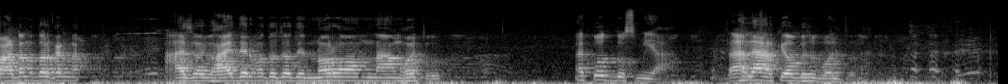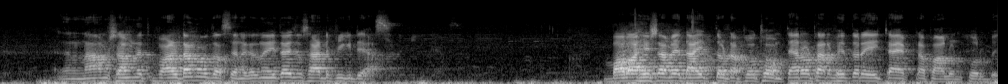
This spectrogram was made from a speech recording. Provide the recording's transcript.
পাল্টানো দরকার না। আজ ওই ভাইদের মতো যদি নরম নাম হইতো কদ্দুস মিয়া। তাহলে আর কেউ কিছু বলতো না। নাম সামনে তো পাল্টানো যাচ্ছে না কারণ এটাই তো সার্টিফিকেটে আছে। বাবা হিসাবে দায়িত্বটা প্রথম, তেরোটার ভেতরে এইটা একটা পালন করবে।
